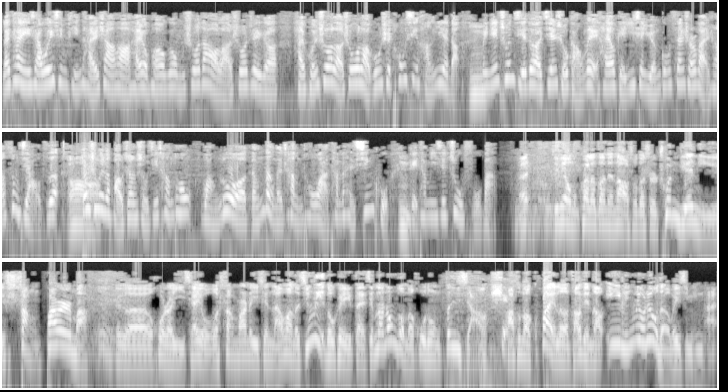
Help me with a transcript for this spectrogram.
来看一下微信平台上哈，还有朋友跟我们说到了，说这个海魂说了，说我老公是通信行业的，每年春节都要坚守岗位，还要给一线员工三十晚上送饺子，都是为了保证手机畅通、网络等等的畅通啊，他们很辛苦，给他们一些祝福吧。哎，今天我们快乐早点到说的是春节你上班吗？嗯，这个或者以前有过上班的一些难忘的经历，都可以在节目当中跟我们互动分享，是发送到快乐早点到一零六六的微信平台。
